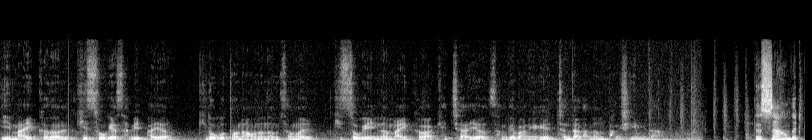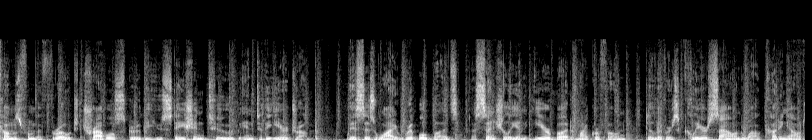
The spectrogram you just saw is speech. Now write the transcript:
이 마이크를 귀 속에 삽입하여 귀로부터 나오는 음성을 귀 속에 있는 마이크가 캐치하여 상대방에게 전달하는 방식입니다. The sound that comes from the throat travels through the eustachian tube into the eardrum. This is why Ripple Buds, essentially an earbud microphone, delivers clear sound while cutting out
